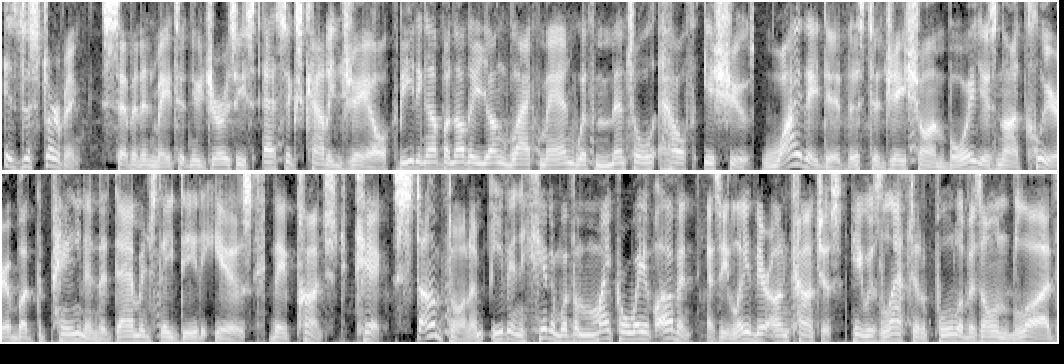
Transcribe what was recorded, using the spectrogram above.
is disturbing. Seven inmates at New Jersey's Essex County Jail beating up another young black man with mental health issues. Why they did this to Jay Sean Boyd is not clear, but the pain and the damage they did is. They punched, kicked, stomped on him, even hit him with a microwave oven as he lay there unconscious. He was left in a pool of his own blood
